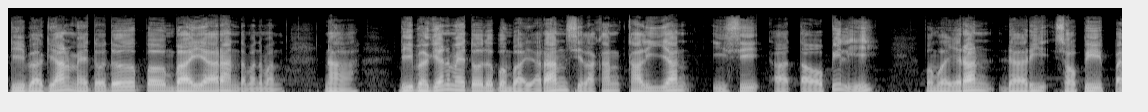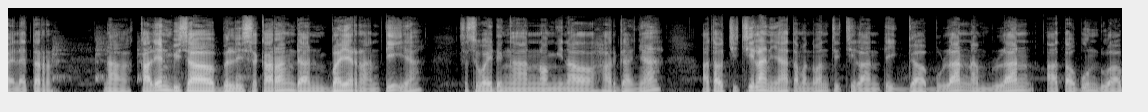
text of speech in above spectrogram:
di bagian metode pembayaran teman-teman. Nah, di bagian metode pembayaran silakan kalian isi atau pilih pembayaran dari Shopee Paylater. Nah, kalian bisa beli sekarang dan bayar nanti ya, sesuai dengan nominal harganya atau cicilan ya teman-teman. Cicilan 3 bulan 6 bulan ataupun 12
